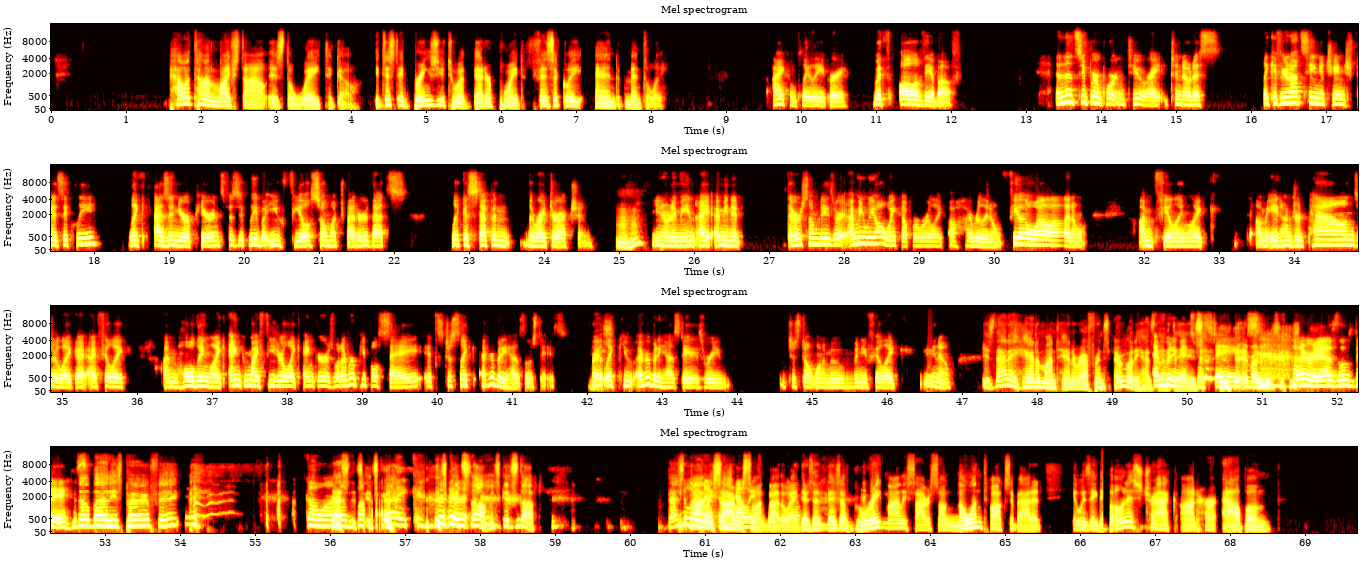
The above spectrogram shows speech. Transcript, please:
Peloton lifestyle is the way to go. It just it brings you to a better point physically and mentally. I completely agree with all of the above. And that's super important too, right? To notice, like, if you're not seeing a change physically, like as in your appearance physically, but you feel so much better, that's like a step in the right direction. Mm-hmm. You know what I mean? I, I mean, it, there are some days where, I mean, we all wake up where we're like, oh, I really don't feel well. I don't, I'm feeling like I'm 800 pounds or like, I, I feel like I'm holding like anchor, my feet are like anchors, whatever people say. It's just like everybody has those days, right? Like you, everybody has days where you just don't want to move and you feel like, you know, is that a Hannah Montana reference? Everybody has. everybody makes mistakes. Everybody makes mistakes. everybody has those days. Nobody's perfect. Go on Yes, the it's- it's good. bike. it's good stuff. It's good stuff. You learned Miley that Cyrus Callie's song, by the way. There's a there's a great Miley Cyrus song. No one talks about it. It was a bonus track on her album.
